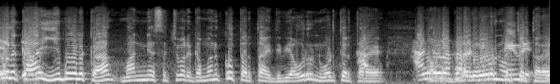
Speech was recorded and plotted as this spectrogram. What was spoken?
ಮೂಲಕ ಈ ಮೂಲಕ ಮಾನ್ಯ ಸಚಿವರ ಗಮನಕ್ಕೂ ತರ್ತಾ ಇದ್ದೀವಿ ಅವರು ನೋಡ್ತಿರ್ತಾರೆ. ಹಂಗಲ್ಲ ಅವ್ರ ಸರ್ ನೀವು ಟಿವಿ ನೋಡ್ತಿರ್ತಾರೆ.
